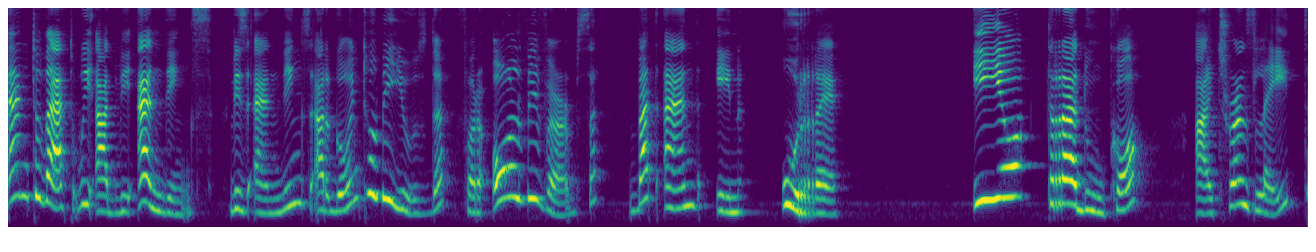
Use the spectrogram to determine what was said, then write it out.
and to that we add the endings. These endings are going to be used for all the verbs that end in urre. Io traduco, I translate.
